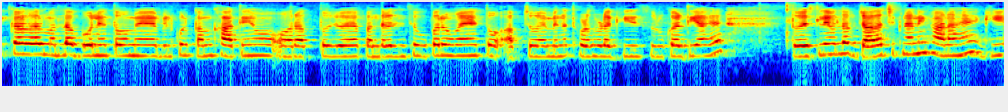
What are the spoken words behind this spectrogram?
का अगर मतलब बोलें तो मैं बिल्कुल कम खाती हूँ और अब तो जो है पंद्रह दिन से ऊपर हो गए हैं तो अब जो है मैंने थोड़ा थोड़ा घी शुरू कर दिया है। तो इसलिए मतलब ज़्यादा चिकना नहीं खाना है, घी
